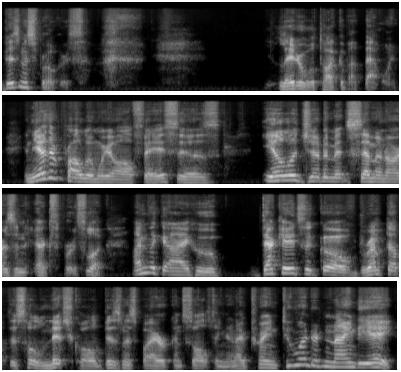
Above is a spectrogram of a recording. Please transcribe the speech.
business brokers. Later, we'll talk about that one. And the other problem we all face is illegitimate seminars and experts. Look, I'm the guy who decades ago dreamt up this whole niche called business buyer consulting, and I've trained 298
